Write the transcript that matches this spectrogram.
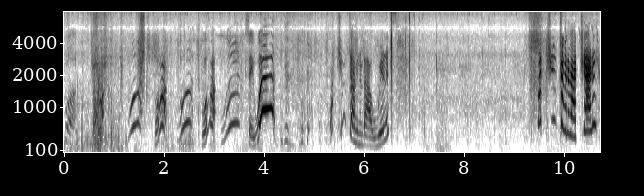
What? What? What? What? What? What? What? Say what? what you talking about, Willis? What you talking about, Charlie?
